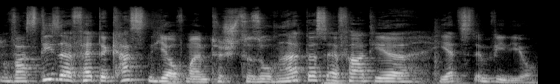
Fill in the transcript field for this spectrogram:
Was dieser fette Kasten hier auf meinem Tisch zu suchen hat, das erfahrt ihr jetzt im Video.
